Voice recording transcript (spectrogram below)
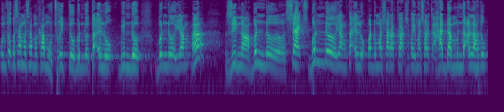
Untuk bersama-sama kamu. Cerita benda tak elok. Benda, benda yang ha? zina. Benda seks. Benda yang tak elok pada masyarakat. Supaya masyarakat hadam benda Allah tu.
